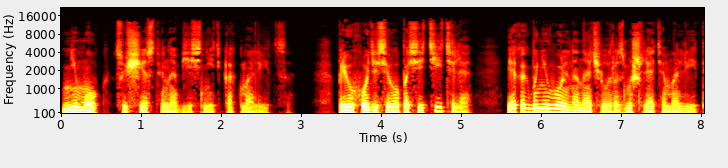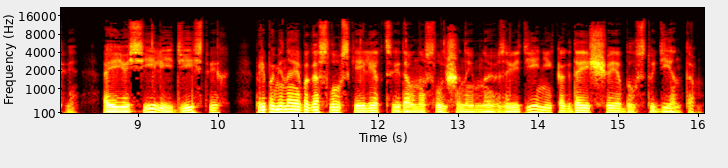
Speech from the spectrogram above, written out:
не мог существенно объяснить, как молиться. При уходе сего посетителя я как бы невольно начал размышлять о молитве, о ее силе и действиях, припоминая богословские лекции, давно слышанные мною в заведении, когда еще я был студентом.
